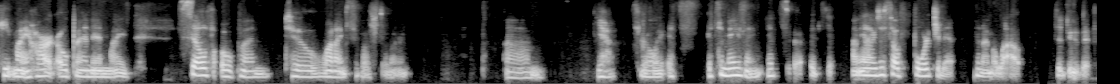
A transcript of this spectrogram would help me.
keep my heart open and my self open to what I'm supposed to learn. Um, yeah, it's really it's it's amazing. It's it's I mean I'm just so fortunate that I'm allowed to do this.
